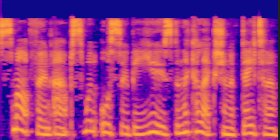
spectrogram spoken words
smartphone apps will also be used in the collection of data.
